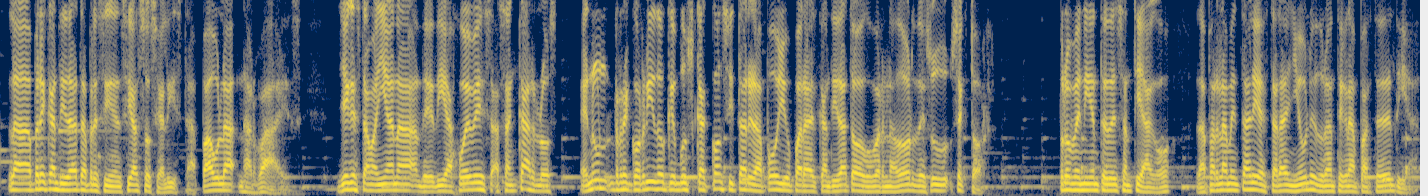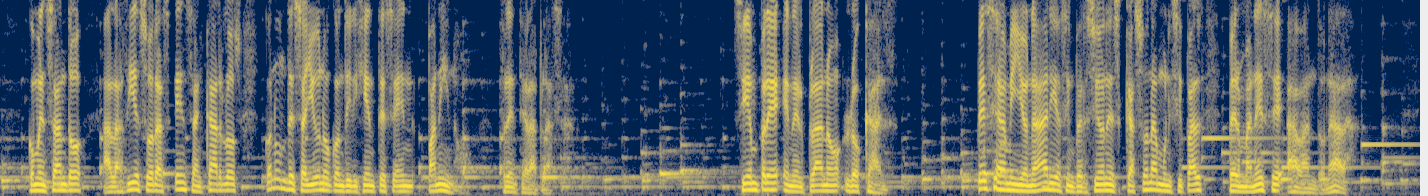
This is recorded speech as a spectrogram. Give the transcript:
La precandidata presidencial socialista, Paula Narváez, llega esta mañana de día jueves a San Carlos en un recorrido que busca concitar el apoyo para el candidato a gobernador de su sector. Proveniente de Santiago, la parlamentaria estará en Ñuble durante gran parte del día, comenzando a las 10 horas en San Carlos con un desayuno con dirigentes en Panino, frente a la plaza. Siempre en el plano local. Pese a millonarias inversiones, Casona Municipal permanece abandonada.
